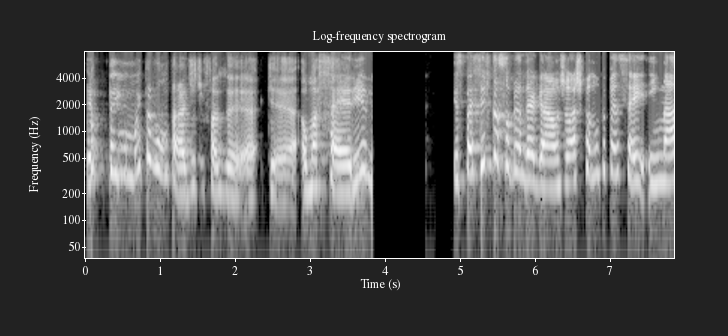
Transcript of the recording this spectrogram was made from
eu tenho muita vontade de fazer é, é uma série específica sobre underground. Eu acho que eu nunca pensei em nada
